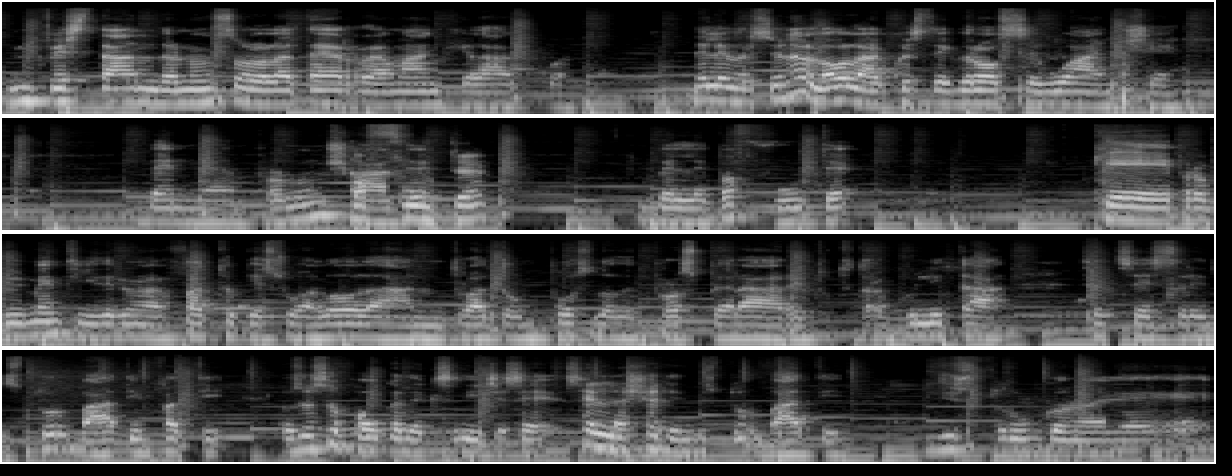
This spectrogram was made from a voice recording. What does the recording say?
infestando non solo la terra ma anche l'acqua. Nelle versioni Alola ha queste grosse guance ben pronunciate, Paffute. belle paffute, che probabilmente gli derivano dal fatto che su Alola hanno trovato un posto dove prosperare in tutta tranquillità senza essere disturbati. Infatti, lo stesso Pokédex dice: se, se lasciati indisturbati, distruggono e,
